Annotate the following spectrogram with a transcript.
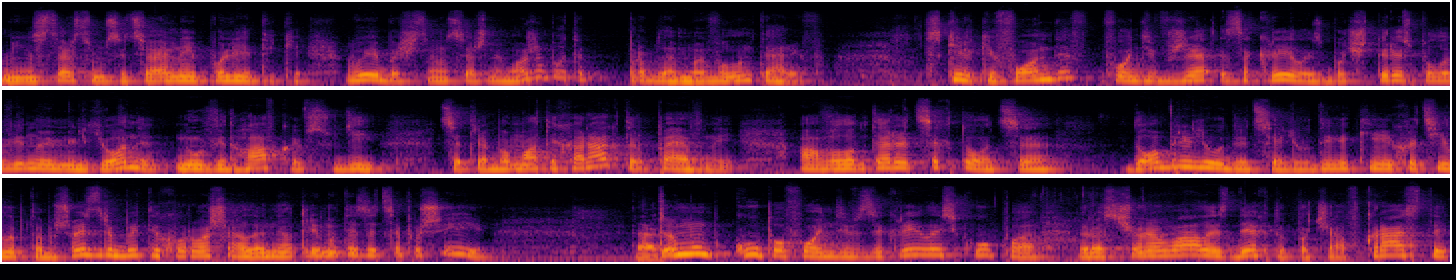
Міністерством соціальної політики. Вибачте, ну це ж не може бути проблемою волонтерів. Скільки фондів фондів вже закрились, бо 4,5 мільйони ну відгавкає в суді. Це треба мати характер певний. А волонтери це хто? Це добрі люди, це люди, які хотіли б там щось зробити хороше, але не отримати за це по шиї. Так. Тому купа фондів закрились, купа розчарувались, дехто почав красти.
